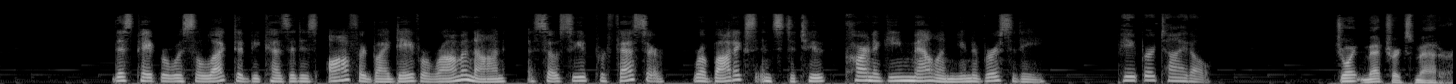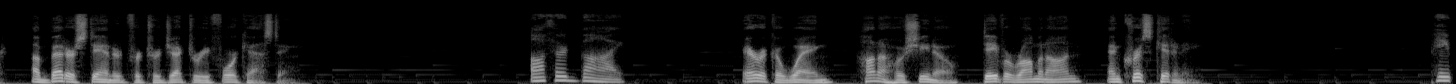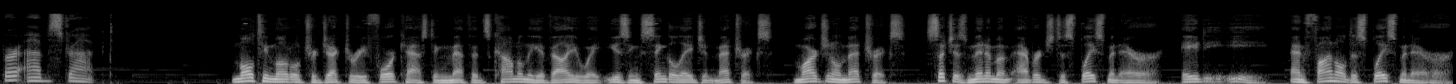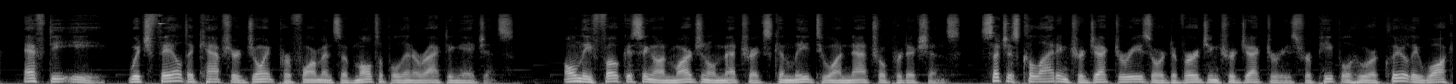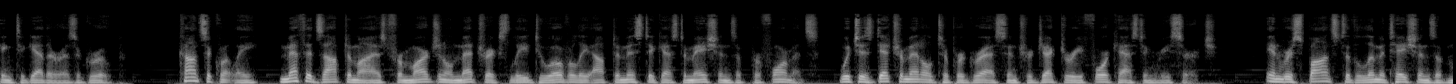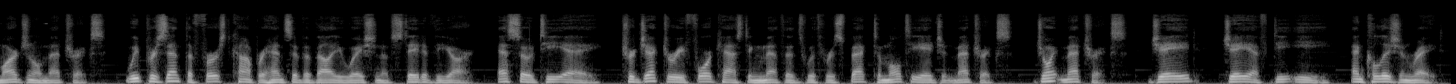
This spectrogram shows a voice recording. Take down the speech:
This paper was selected because it is authored by Deva Ramanan, Associate Professor, Robotics Institute, Carnegie Mellon University. Paper title Joint Metrics Matter, a better standard for trajectory forecasting. Authored by Erica Weng, Hana Hoshino, Deva Ramanan, and Kris Kitani. Paper Abstract Multimodal trajectory forecasting methods commonly evaluate using single agent metrics, marginal metrics, such as minimum average displacement error, ADE, and final displacement error, FDE, which fail to capture joint performance of multiple interacting agents. Only focusing on marginal metrics can lead to unnatural predictions, such as colliding trajectories or diverging trajectories for people who are clearly walking together as a group. Consequently, methods optimized for marginal metrics lead to overly optimistic estimations of performance, which is detrimental to progress in trajectory forecasting research. In response to the limitations of marginal metrics, we present the first comprehensive evaluation of state of the art, SOTA, trajectory forecasting methods with respect to multi agent metrics, joint metrics, JADE, JFDE, and collision rate.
